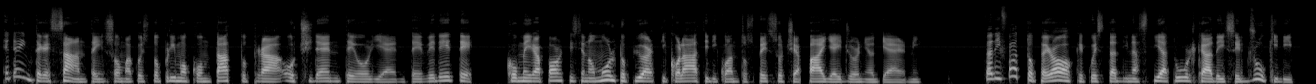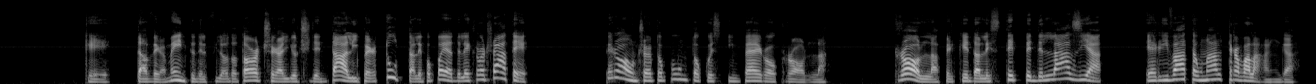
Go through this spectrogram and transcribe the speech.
Ed è interessante, insomma, questo primo contatto tra Occidente e Oriente. Vedete come i rapporti siano molto più articolati di quanto spesso ci appaia ai giorni odierni. Sta di fatto però che questa dinastia turca dei Selgiukidi, che dà veramente del filo da torcere agli occidentali per tutta l'epopea delle crociate, però a un certo punto questo impero crolla. Crolla perché dalle steppe dell'Asia è arrivata un'altra valanga,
